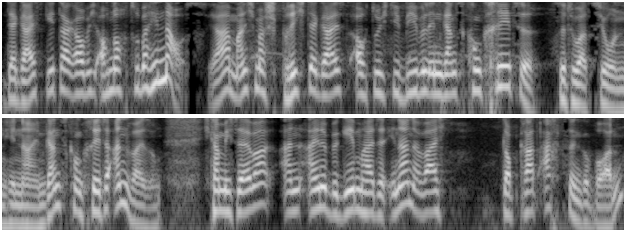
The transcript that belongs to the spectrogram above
der Geist geht da, glaube ich, auch noch drüber hinaus. Ja, manchmal spricht der Geist auch durch die Bibel in ganz konkrete Situationen hinein, ganz konkrete Anweisungen. Ich kann mich selber an eine Begebenheit erinnern, da war ich, glaube gerade 18 geworden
